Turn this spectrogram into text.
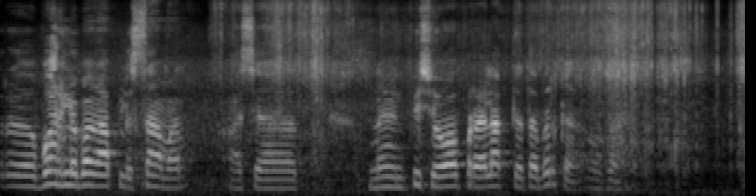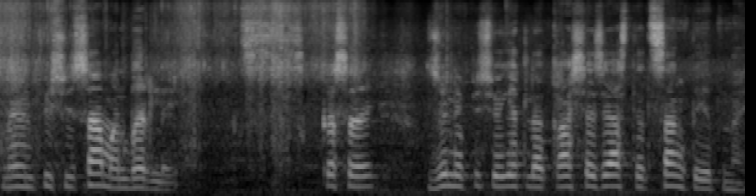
तर भरलं बघा आपलं सामान. अशा नवीन पिशव्या वापरायला लागतात बरं का बघा. नवीन पिशवी सामान भरलं आहे कसं आहे? जुन्या पिशव्या घेतल्या कशाचे असतात सांगता येत नाही.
